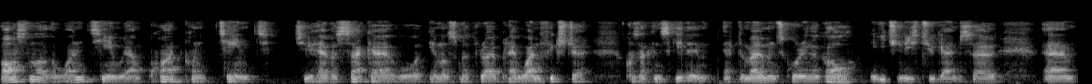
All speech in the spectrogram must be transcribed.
Arsenal are the one team where I'm quite content to have a Saka or Emil Smith Rowe play one fixture because I can see them at the moment scoring a goal in each of these two games. So, um,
